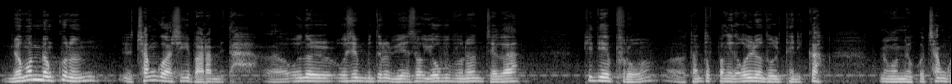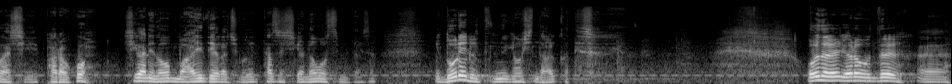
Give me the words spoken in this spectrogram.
명언 명구는 참고하시기 바랍니다. 어, 오늘 오신 분들을 위해서 이 부분은 제가 PDF로 어, 단톡방에 올려놓을 테니까 명언 명구 참고하시기 바라고 시간이 너무 많이 돼가지고 다섯 시간 넘었습니다. 그래서 노래를 듣는 게 훨씬 나을 것 같아서 오늘 여러분들 어,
